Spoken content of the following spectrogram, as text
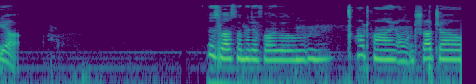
Ja. Das war's dann mit der Folge. Haut rein und ciao, ciao.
